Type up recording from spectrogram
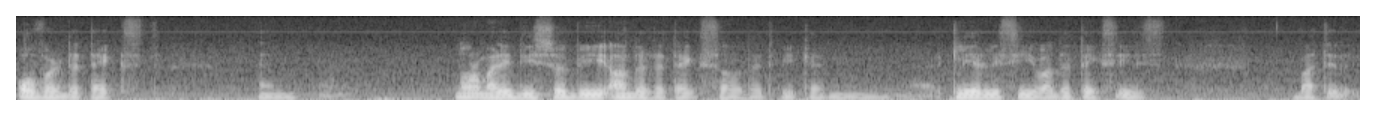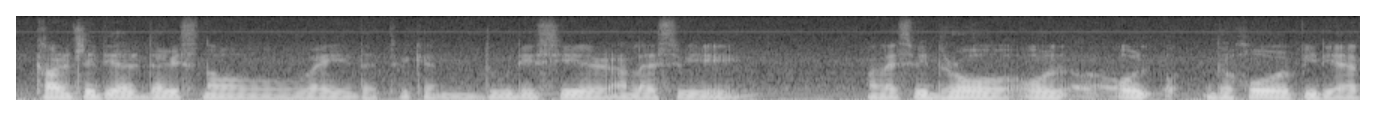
over the text and normally this should be under the text so that we can clearly see what the text is but currently there there is no way that we can do this here unless we unless we draw all all the whole PDF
